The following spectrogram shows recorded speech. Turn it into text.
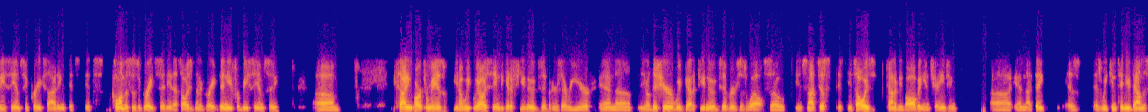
BCMC pretty exciting. It's it's Columbus is a great city. That's always been a great venue for BCMC. Um, exciting part for me is, you know, we, we always seem to get a few new exhibitors every year. And, uh, you know, this year we've got a few new exhibitors as well. So it's not just, it, it's always kind of evolving and changing. Uh, and I think as, as we continue down this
